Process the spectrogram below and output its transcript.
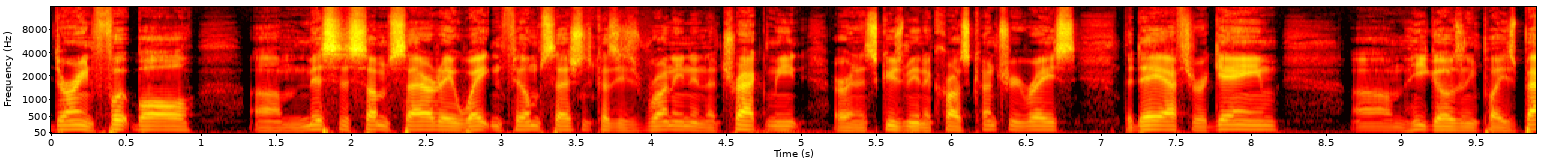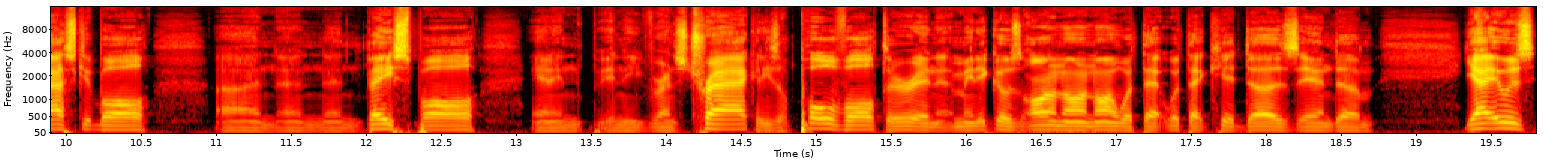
during football. Um, misses some Saturday weight and film sessions because he's running in a track meet or, in, excuse me, in a cross country race the day after a game. Um, he goes and he plays basketball and, and, and baseball and, and he runs track and he's a pole vaulter and I mean it goes on and on and on what that what that kid does and um, yeah it was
